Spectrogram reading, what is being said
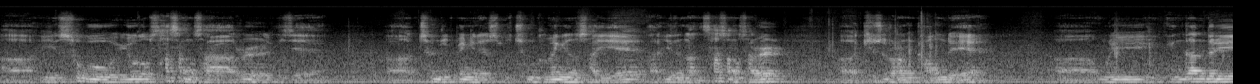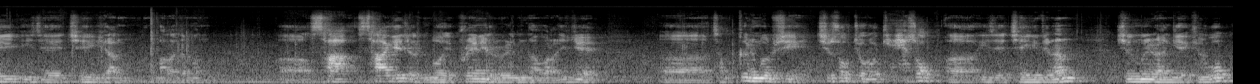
어, 이 서구 유럽 사상사를 이제 어, 1600년에서 1900년 사이에 어, 일어난 사상사를 어, 기술하는 가운데에 어, 우리 인간들이 이제 제기한 말하자면 어, 사, 사계절 뭐 브레니를 읽는다거나 이게 어, 참 끊임없이 지속적으로 계속 어, 이제 제기되는 질문이라는 게 결국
